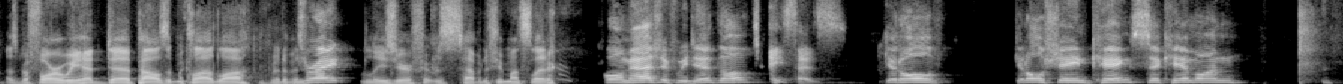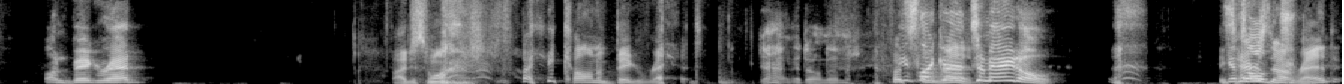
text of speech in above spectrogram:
That was before we had uh, pals at McLeod Law. Would have That's been right. a little easier if it was happened a few months later. Oh, imagine if we did, though. Jesus. get old get old Shane King, sick him on on Big Red. I just want. Why are you calling him Big Red? Yeah, I don't know. What's He's like red? a tomato. He His gets hair's all not red.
